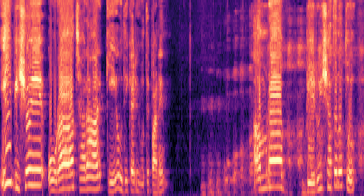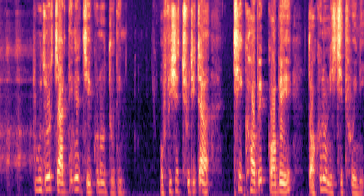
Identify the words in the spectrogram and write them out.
এই বিষয়ে ওরা ছাড়া আর কে অধিকারী হতে পারেন? আমরা বেরোই সাধারণত পুজোর চার দিনের যে কোনো দুদিন। অফিসের ছুটিটা ঠিক হবে কবে তখনও নিশ্চিত হইনি।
